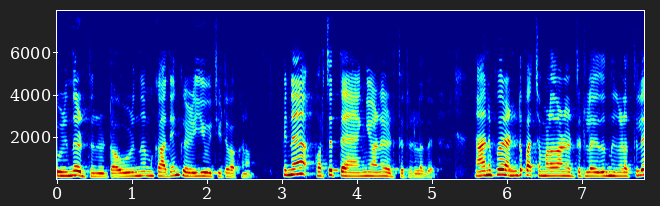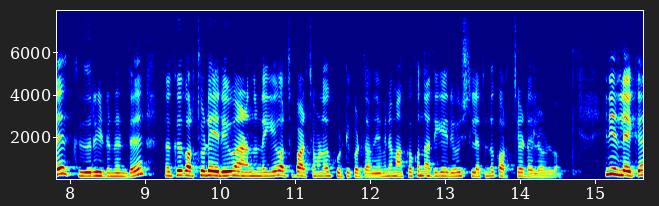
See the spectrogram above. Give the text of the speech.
ഉഴുന്ന് എടുത്തിട്ടുണ്ട് കേട്ടോ ഉഴുന്ന് നമുക്ക് ആദ്യം കഴുകി ഊറ്റിയിട്ട് വെക്കണം. പിന്നെ കുറച്ച് തേങ്ങയാണ് എടുത്തിട്ടുള്ളത്. ഞാനിപ്പോൾ രണ്ട് പച്ചമുളകാണ് എടുത്തിട്ടുള്ളത്. ഇത് നീളത്തിൽ കീറി ഇടുന്നുണ്ട് നിങ്ങൾക്ക് കുറച്ചുകൂടി എരിവ് വേണമെന്നുണ്ടെങ്കിൽ കുറച്ച് പച്ചമുളക് കൂട്ടി കൊടുത്താൽ മതി. പിന്നെ മക്കൾക്കൊന്നും അധികം എരിവ് ഇഷ്ടമില്ലാത്തതുകൊണ്ട് കുറച്ച് ഇടലേ ഉള്ളൂ ഇനി ഇതിലേക്ക്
